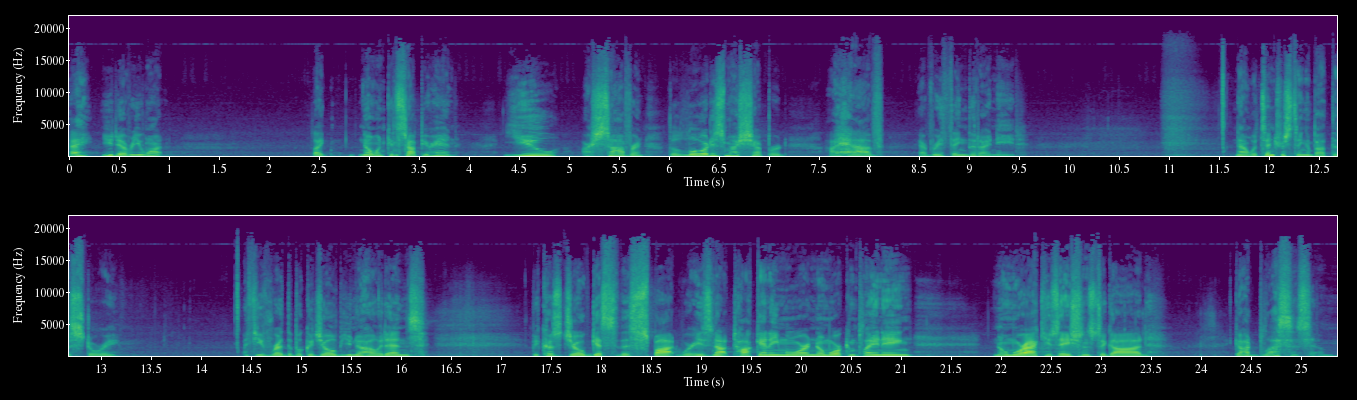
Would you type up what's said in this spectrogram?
hey, you do whatever you want. Like, no one can stop your hand. You are sovereign. The Lord is my shepherd. I have everything that I need. Now, what's interesting about this story, if you've read the book of Job, you know how it ends. Because Job gets to this spot where he's not talking anymore, no more complaining, no more accusations to God. God blesses him.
